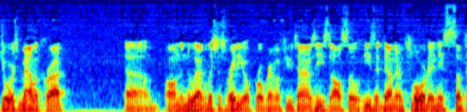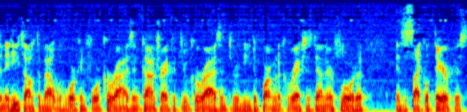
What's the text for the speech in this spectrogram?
George Mallinckrodt, um, on the New Abolitionist Radio program a few times. He's also he's down there in Florida, and it's something that he talked about with working for Corizon, contracted through Corizon through the Department of Corrections down there in Florida as a psychotherapist.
